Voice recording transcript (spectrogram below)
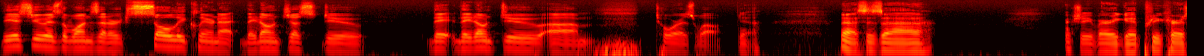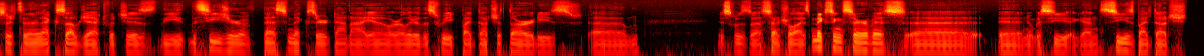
The issue is the ones that are solely ClearNet. They don't just do, they they don't do um, Tor as well. Yeah. No, this is uh, actually a very good precursor to the next subject, which is the, the seizure of bestmixer.io earlier this week by Dutch authorities. Um, this was a centralized mixing service, uh, and it was see- again seized by Dutch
